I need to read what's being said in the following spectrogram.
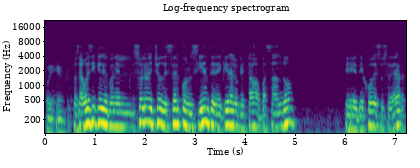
por ejemplo. O sea, vos decís que con el solo hecho de ser consciente de qué era lo que estaba pasando, eh, dejó de suceder.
